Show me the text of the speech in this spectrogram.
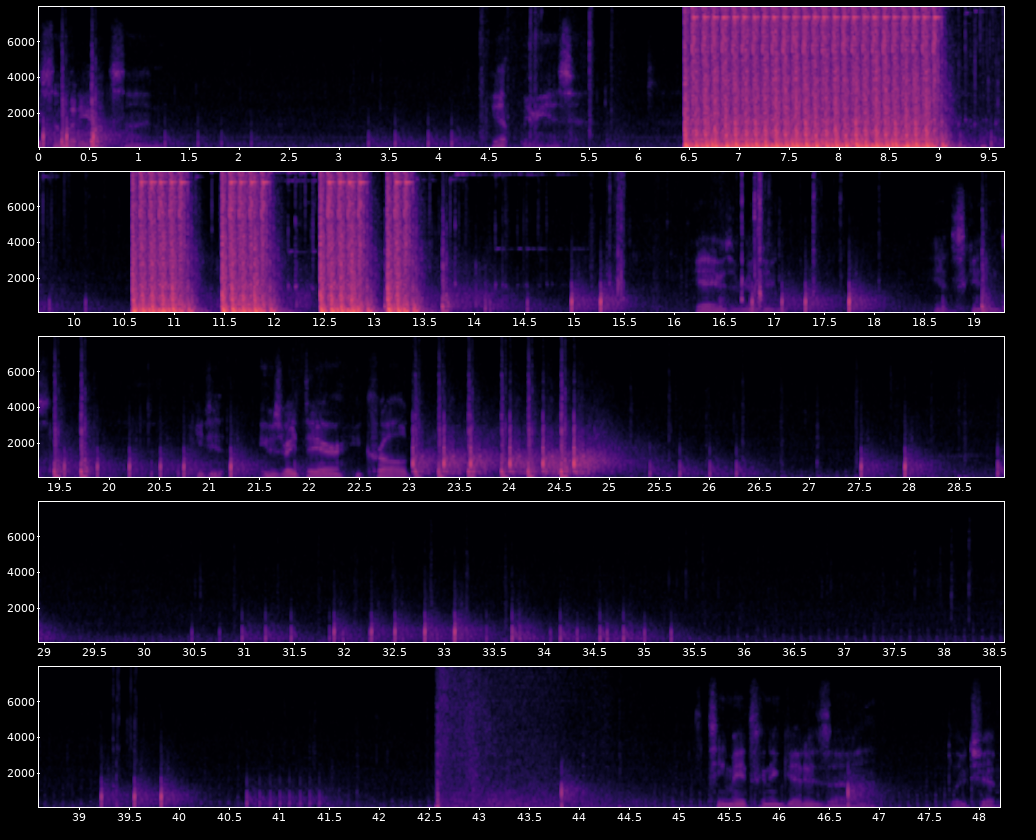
hear somebody outside. Yep, there he is. Yeah, he was a real dude. He had skins. He did. He was right there. He crawled. Teammate's gonna get his uh, blue chip.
